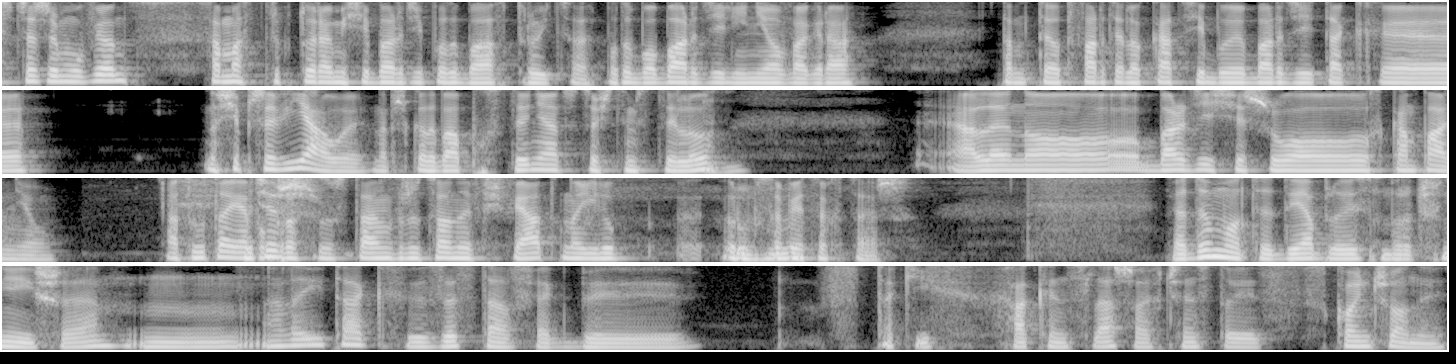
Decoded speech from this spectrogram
szczerze mówiąc sama struktura mi się bardziej podobała w trójce, bo to była bardziej liniowa gra. Tam te otwarte lokacje były bardziej tak... E, no się przewijały. Na przykład była pustynia, czy coś w tym stylu. Mhm. Ale no, bardziej się szło z kampanią. A tutaj ja Chociaż- po prostu zostałem wrzucony w świat, no i lub, rób Mhm. sobie co chcesz. Wiadomo, te Diablo jest mroczniejsze, mm, ale i tak zestaw jakby w takich hack and slashach często jest skończony.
